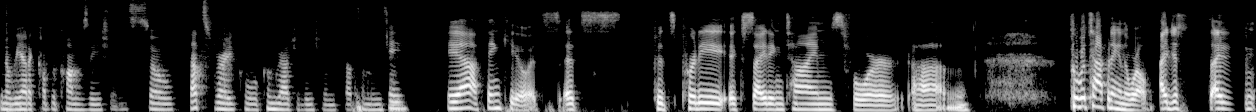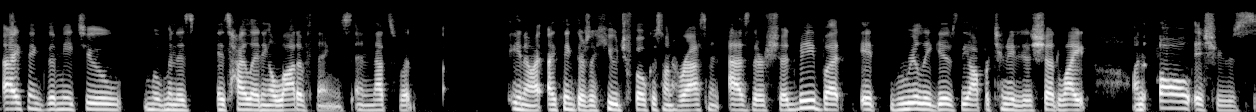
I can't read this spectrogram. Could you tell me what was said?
you know we had a couple of conversations. So that's very cool. Congratulations. That's amazing. Yeah, thank you. It's it's it's pretty exciting times for um, for what's happening in the world. I just I I think the Me Too movement is is highlighting a lot of things, and that's what you know, I, I, think there's a huge focus on harassment as there should be, but it really gives the opportunity to shed light on all issues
